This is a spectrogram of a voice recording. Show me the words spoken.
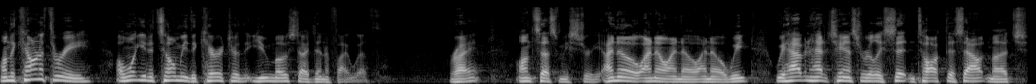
on the count of three, I want you to tell me the character that you most identify with, right? On Sesame Street. I know, I know, I know, I know. We, we haven't had a chance to really sit and talk this out much.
